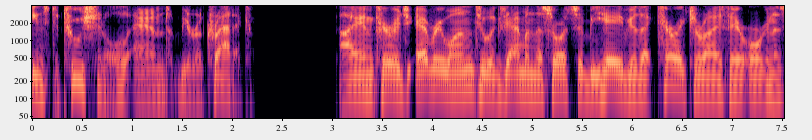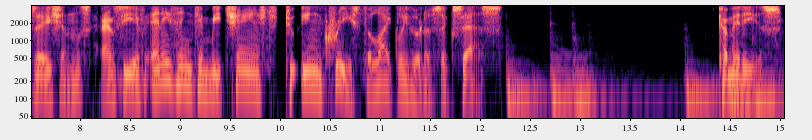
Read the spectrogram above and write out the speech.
institutional and bureaucratic. I encourage everyone to examine the sorts of behavior that characterize their organizations and see if anything can be changed to increase the likelihood of success. Committees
